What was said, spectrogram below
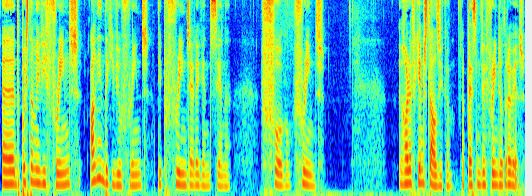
Uh, depois também vi Fringe. Alguém daqui viu Fringe? Tipo, Fringe era grande cena. Fogo, Fringe. Agora fiquei nostálgica. Apetece-me ver Fringe outra vez.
